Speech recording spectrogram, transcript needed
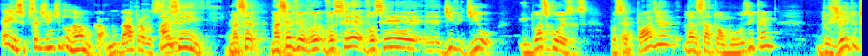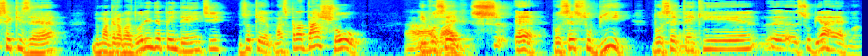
é isso, precisa de gente do ramo, cara. Não dá pra você. Ah, sim. Mas você, mas você vê, vo- você, você eh, dividiu em duas coisas. Você É. pode lançar tua música do jeito que você quiser, numa gravadora independente, não sei o quê, mas para dar show Ah, e você su- é, você subir, você tem que eh, subir a régua.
